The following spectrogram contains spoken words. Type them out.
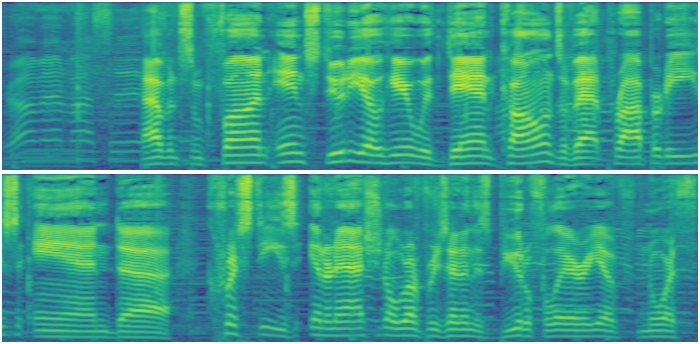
Strumming my cigarette. Having some fun in studio here with Dan Collins of At Properties and uh, Christie's International representing this beautiful area of North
